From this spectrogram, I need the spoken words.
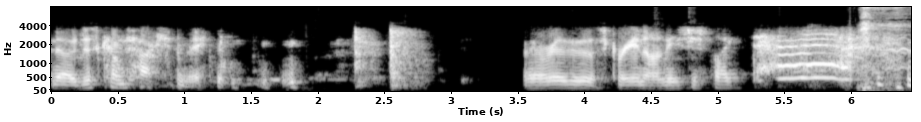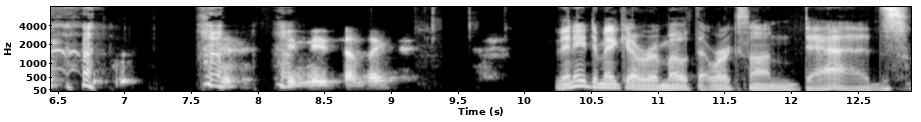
No, just come talk to me. Whenever there's a screen on, he's just like, Dad! he needs something. They need to make a remote that works on dads.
